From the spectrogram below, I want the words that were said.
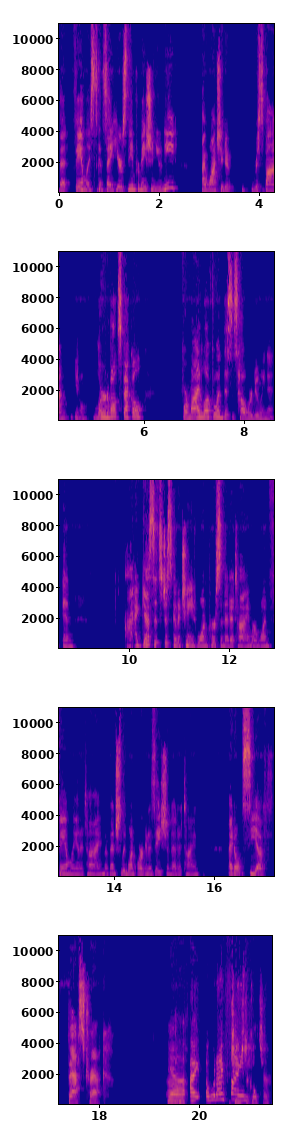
that families can say here's the information you need i want you to respond you know learn about SPECAL for my loved one this is how we're doing it. And i guess it's just going to change one person at a time or one family at a time eventually one organization at a time. I don't see a fast track yeah um, i what i find culture.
